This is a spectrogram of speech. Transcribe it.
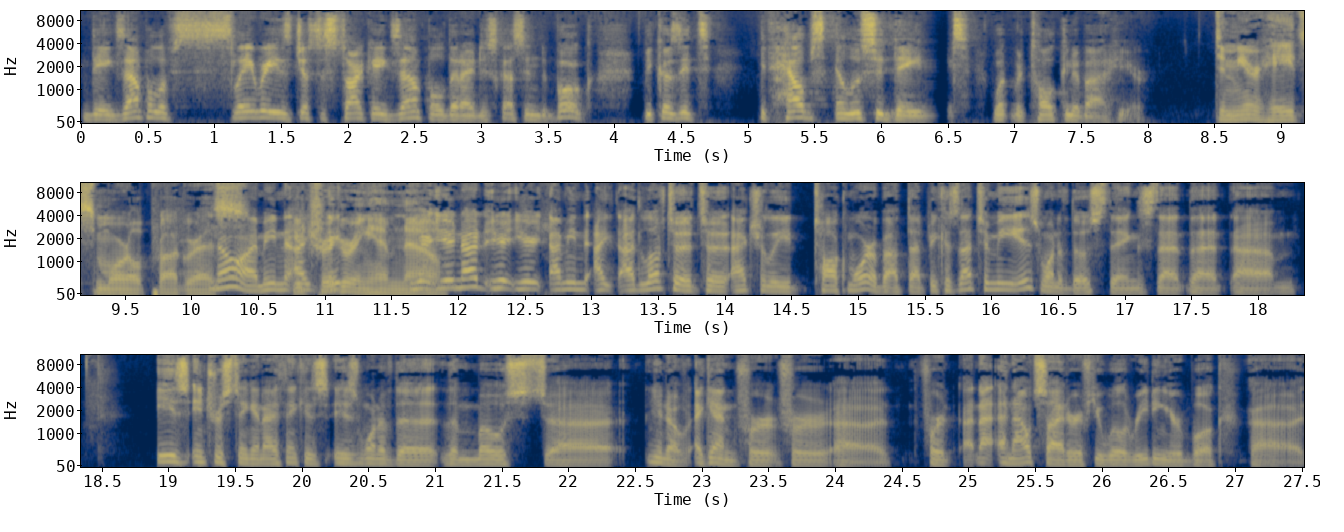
the example of slavery is just a stark example that I discuss in the book because it, it helps elucidate what we're talking about here. Damir hates moral progress. No, I mean, you're I, triggering it, him now. You're, you're not. You're, you're, I mean, I, would love to to actually talk more about that because that to me is one of those things that that um, is interesting, and I think is is one of the the most uh, you know again for for. Uh, for an outsider, if you will, reading your book uh,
